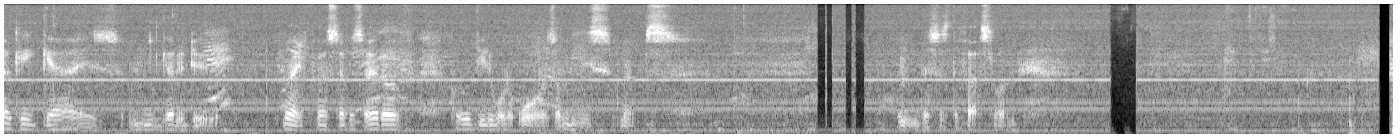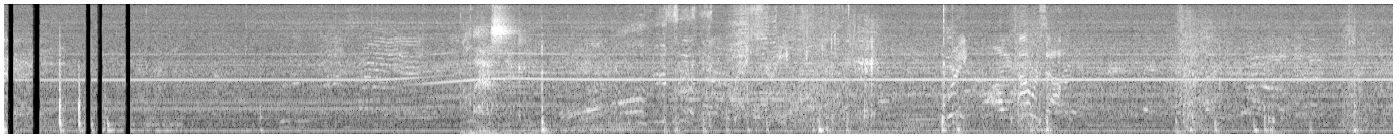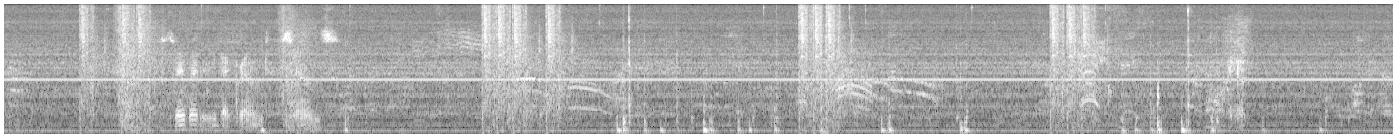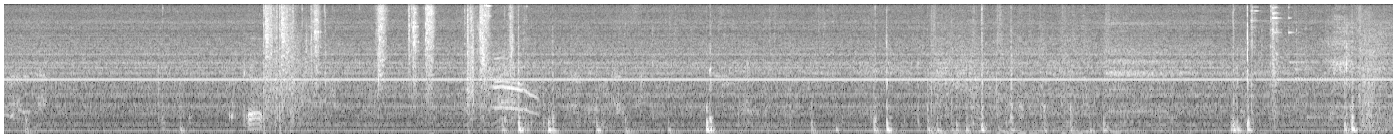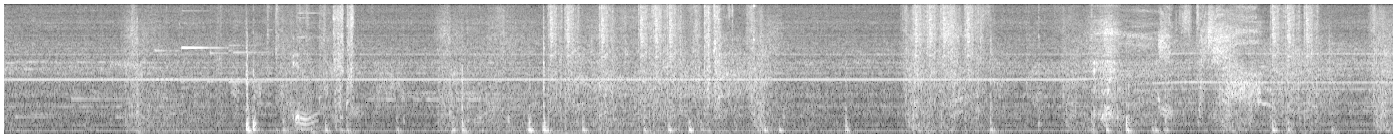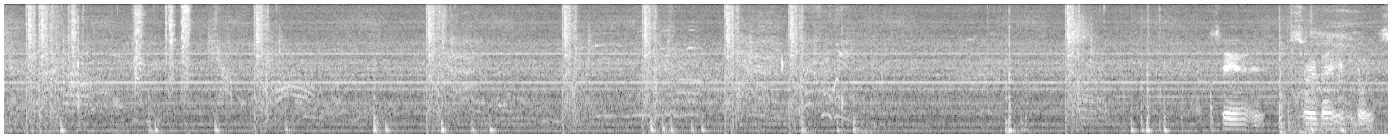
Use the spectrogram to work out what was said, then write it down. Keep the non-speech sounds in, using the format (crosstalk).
Okay guys, I'm gonna do my first episode of Call of Duty World War Zombies maps. And this is the first one. So yeah, sorry about any noise.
